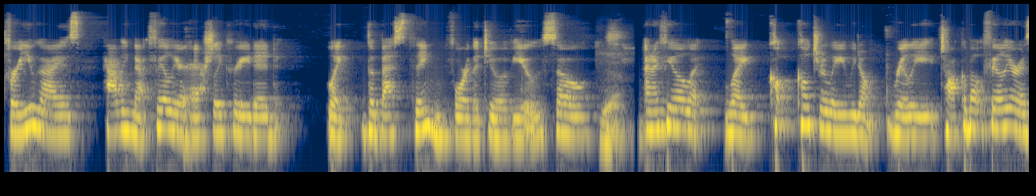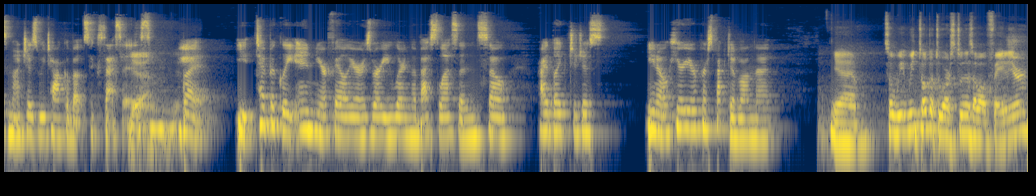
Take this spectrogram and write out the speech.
for you guys, having that failure actually created like the best thing for the two of you. So, yeah. And I feel like, like cu- culturally, we don't really talk about failure as much as we talk about successes. Yeah. yeah. But you, typically in your failures where you learn the best lessons. So I'd like to just, you know, hear your perspective on that. Yeah. So we, we talk to our students about failure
